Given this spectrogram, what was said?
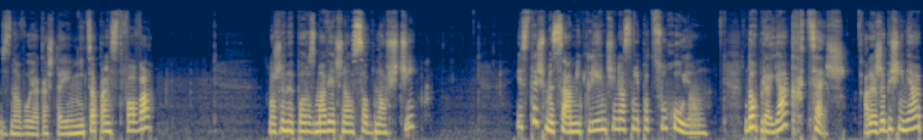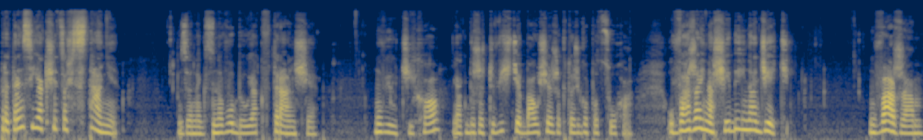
znowu jakaś tajemnica państwowa? Możemy porozmawiać na osobności? Jesteśmy sami, klienci nas nie podsłuchują. Dobra, jak chcesz, ale żebyś nie miała pretensji, jak się coś stanie. Zenek znowu był jak w transie. Mówił cicho, jakby rzeczywiście bał się, że ktoś go podsłucha. Uważaj na siebie i na dzieci. Uważam,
